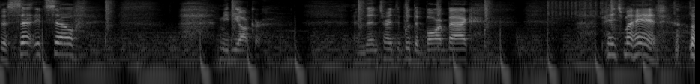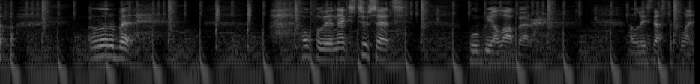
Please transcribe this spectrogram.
The set itself, mediocre. And then trying to put the bar back, pinch my hand a little bit. Hopefully the next two sets will be a lot better. At least that's the plan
